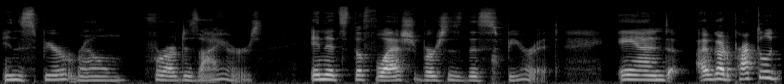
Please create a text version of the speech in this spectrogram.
in the spirit realm for our desires. And it's the flesh versus the spirit. And I've got a practical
